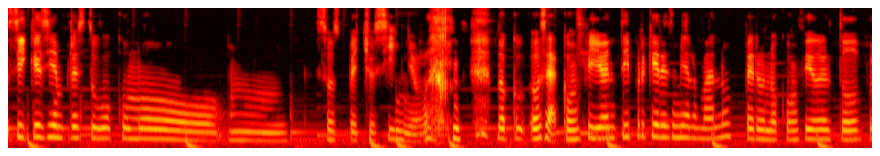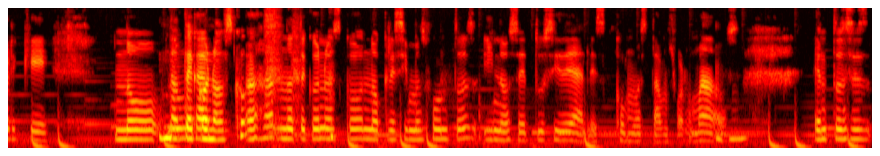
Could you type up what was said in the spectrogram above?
sí. que siempre estuvo como mm, sospechosiño. o sea, confío en ti porque eres mi hermano, pero no confío del todo porque no, no te conozco. Ajá, no te conozco, no crecimos juntos y no sé tus ideales, cómo están formados. Entonces,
